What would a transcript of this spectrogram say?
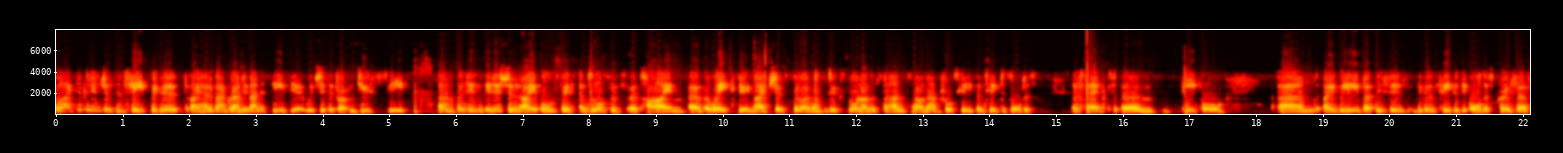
Well, I took an interest in sleep because I had a background in anesthesia, which is a drug induced sleep. Um, but in addition, I also spent a lot of uh, time um, awake doing night shifts. So I wanted to explore and understand how natural sleep and sleep disorders affect um, people. And I believe that this is because sleep is the oldest process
